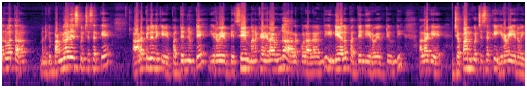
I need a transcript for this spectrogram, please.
తర్వాత మనకి బంగ్లాదేశ్కి వచ్చేసరికి ఆడపిల్లలకి పద్దెనిమిది ఉంటే ఇరవై ఒకటి. సేమ్ మనకు ఎలా ఉందో వాళ్ళకు కూడా అలా ఉంది. ఇండియాలో పద్దెనిమిది ఇరవై ఒకటి ఉంది. అలాగే జపాన్కి వచ్చేసరికి ఇరవై ఇరవై.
